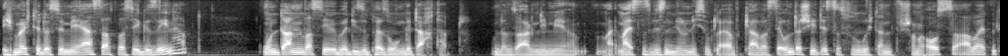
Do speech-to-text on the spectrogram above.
ich möchte, dass ihr mir erst sagt, was ihr gesehen habt und dann, was ihr über diese Person gedacht habt. Und dann sagen die mir, meistens wissen die noch nicht so klar, klar was der Unterschied ist, das versuche ich dann schon rauszuarbeiten.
